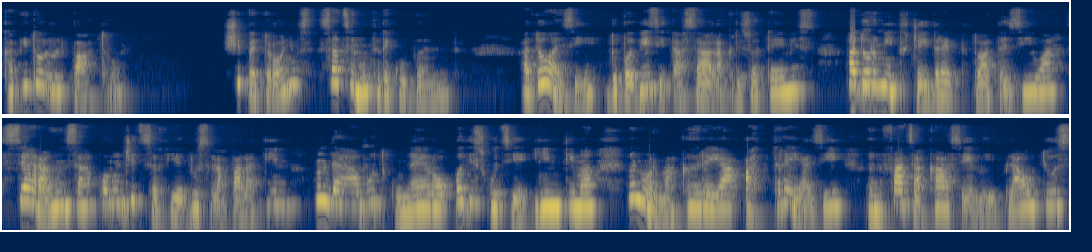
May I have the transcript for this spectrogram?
Capitolul 4 Și Petronius s-a ținut de cuvânt. A doua zi, după vizita sa la Crizotemis, a dormit cei drept toată ziua, seara însă a poruncit să fie dus la Palatin, unde a avut cu Nero o discuție intimă, în urma căreia, a treia zi, în fața casei lui Plautius,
